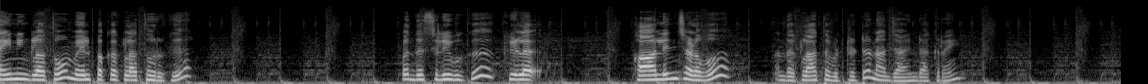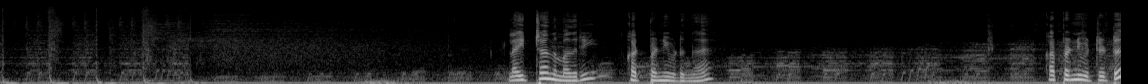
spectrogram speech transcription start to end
லைனிங் கிளாத்தும் மேல் பக்க கிளாத்தும் இருக்குது இப்போ இந்த ஸ்லீவுக்கு கீழே கால் இன்ச் அளவு அந்த கிளாத்தை விட்டுட்டு நான் ஜாயிண்ட் ஆக்குறேன். லைட்டாக அந்த மாதிரி கட் பண்ணி விடுங்க. கட் பண்ணி விட்டுட்டு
